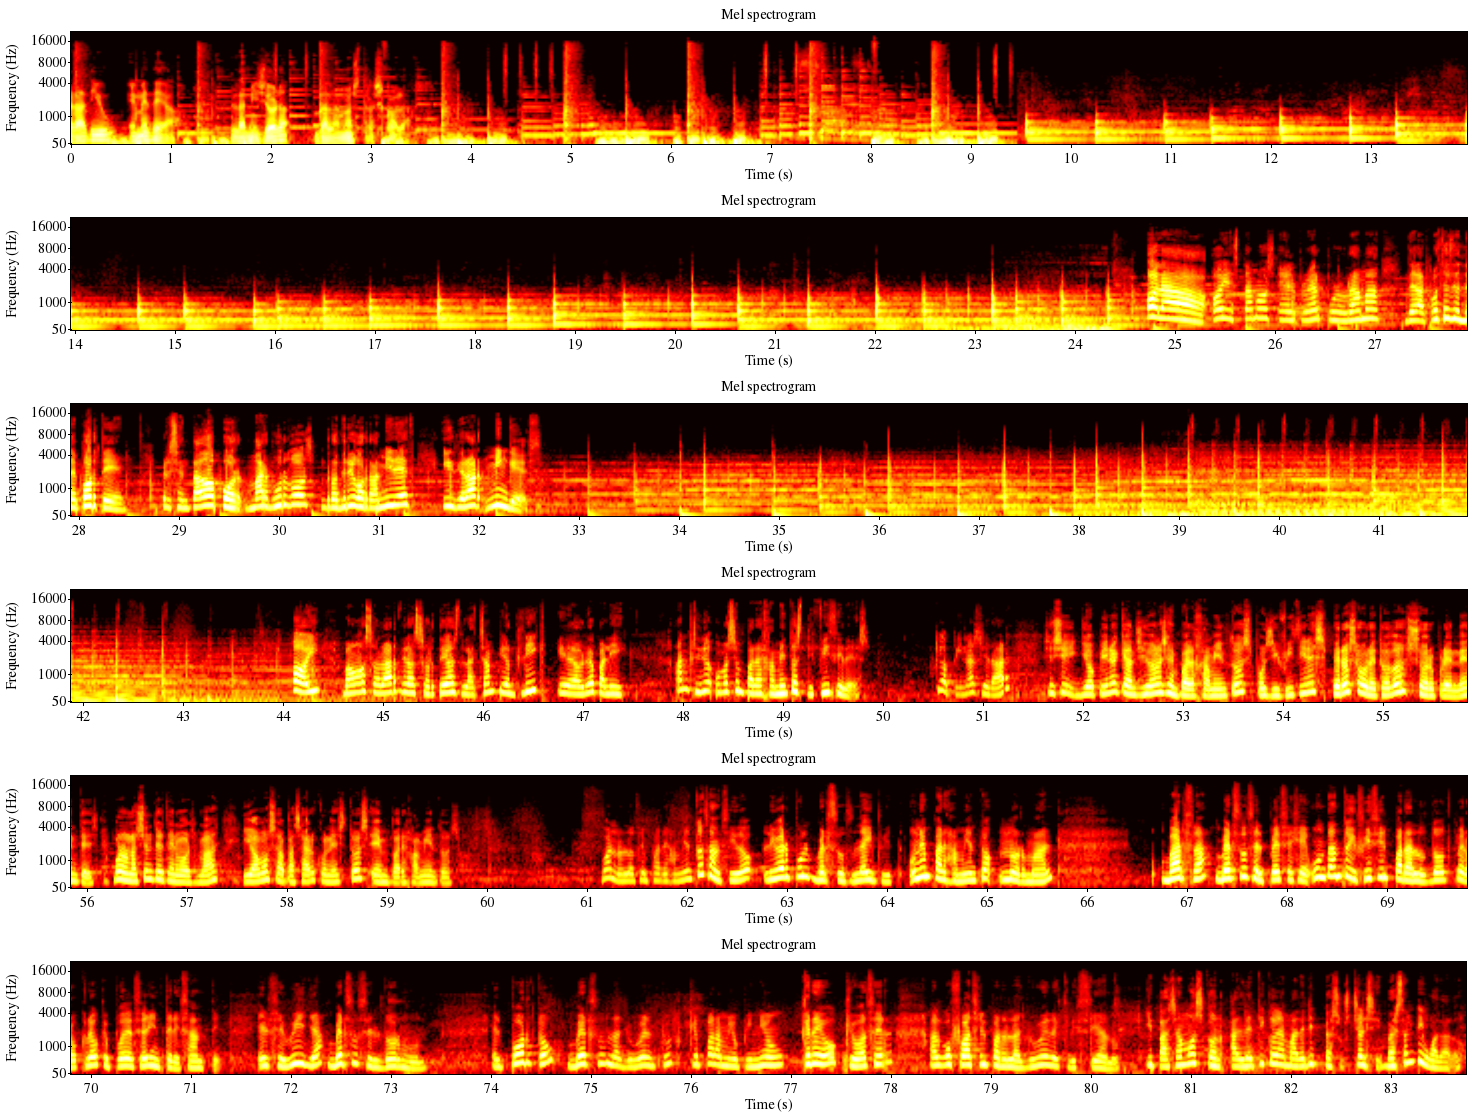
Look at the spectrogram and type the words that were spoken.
Ràdio MDA, l'emissora de la nostra escola. Hola, hoy estamos en el primer programa de las voces del deporte, presentado por Mar Burgos, Rodrigo Ramírez y Gerard Mínguez. Hoy vamos a hablar de los sorteos de la Champions League y de la Europa League. Han sido unos emparejamientos difíciles. ¿Qué opinas, Gerard? Sí, sí, yo opino que han sido unos emparejamientos pues difíciles, pero sobre todo sorprendentes. Bueno, nos entretenemos más y vamos a pasar con estos emparejamientos. Bueno, los emparejamientos han sido Liverpool versus Leipzig, un emparejamiento normal. Barça versus el PSG, un tanto difícil para los dos, pero creo que puede ser interesante. El Sevilla versus el Dortmund. El Porto versus la Juventus, que para mi opinión creo que va a ser algo fácil para la Juve de Cristiano. Y pasamos con Atlético de Madrid versus Chelsea, bastante igualado.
